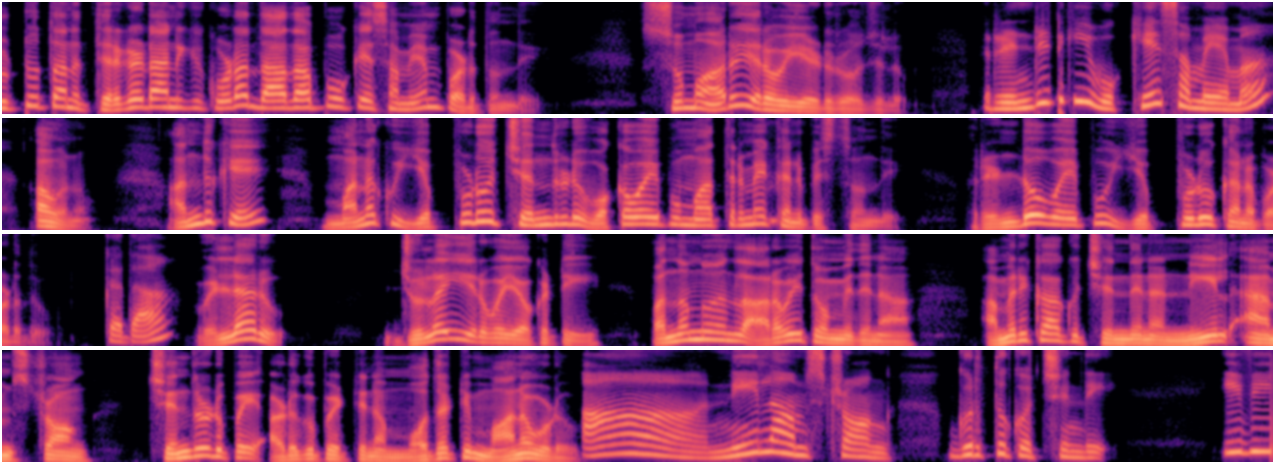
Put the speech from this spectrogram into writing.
చుట్టూ తను తిరగడానికి కూడా దాదాపు ఒకే సమయం పడుతుంది. సుమారు ఇరవై రోజులు. రెండిటికీ ఒకే సమయమా? అవును. అందుకే మనకు ఎప్పుడూ చంద్రుడి ఒకవైపు మాత్రమే కనిపిస్తుంది. రెండో వైపు ఎప్పుడూ కనపడదు. కదా? వెళ్ళారు జులై ఇరవై ఒకటి పంతొమ్మిది వందల అరవై తొమ్మిదిన అమెరికాకు చెందిన నీల్ ఆమ్స్ట్రాంగ్ చంద్రుడిపై అడుగుపెట్టిన మొదటి మానవుడు. ఆ! నీలామ్స్ట్రాంగ్ గుర్తుకొచ్చింది. ఇవి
